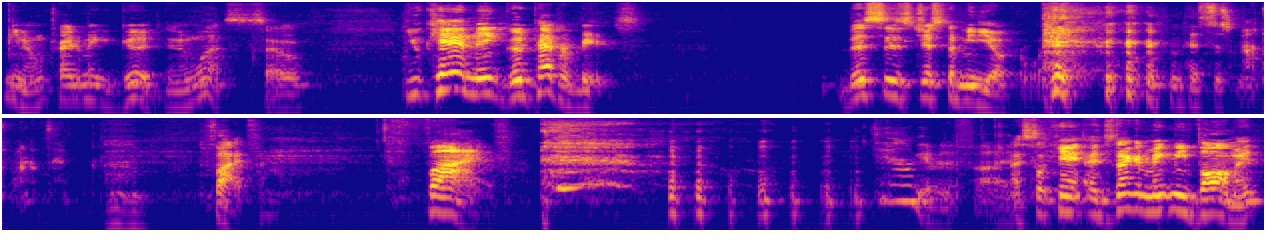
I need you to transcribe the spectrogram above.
you know tried to make it good, and it was. So you can make good pepper beers. This is just a mediocre one. this is not one of them. Um, five. Five. Yeah, I'll give it a five. I still can't. It's not gonna make me vomit.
